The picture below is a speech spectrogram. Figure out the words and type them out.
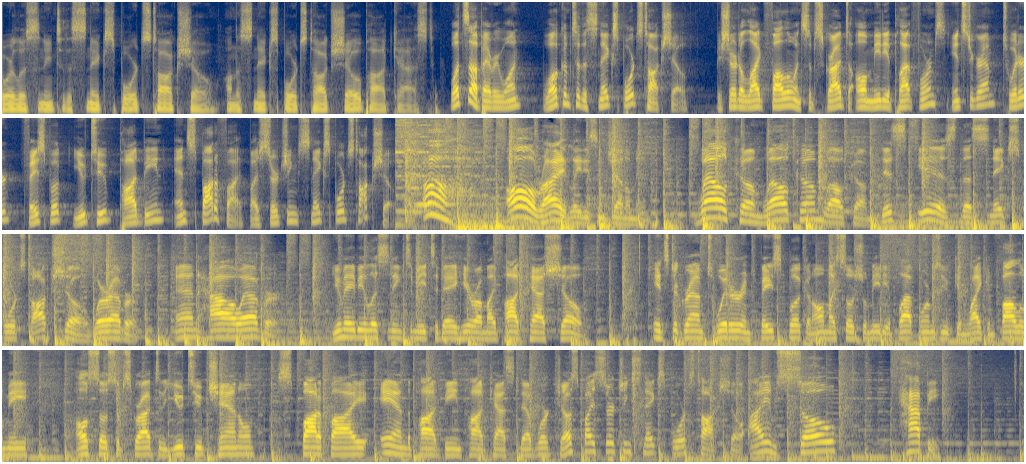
You're listening to the Snake Sports Talk Show on the Snake Sports Talk Show podcast. What's up, everyone? Welcome to the Snake Sports Talk Show. Be sure to like, follow, and subscribe to all media platforms Instagram, Twitter, Facebook, YouTube, Podbean, and Spotify by searching Snake Sports Talk Show. Ah, all right, ladies and gentlemen. Welcome, welcome, welcome. This is the Snake Sports Talk Show, wherever and however you may be listening to me today here on my podcast show. Instagram, Twitter, and Facebook, and all my social media platforms. You can like and follow me. Also, subscribe to the YouTube channel, Spotify, and the Podbean Podcast Network just by searching Snake Sports Talk Show. I am so happy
